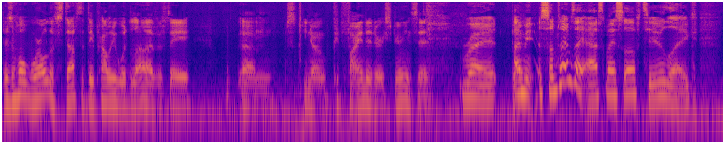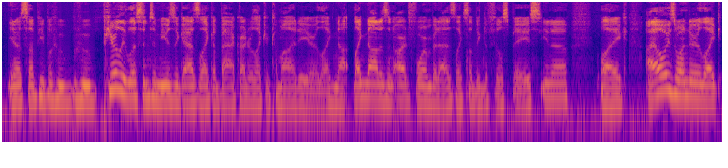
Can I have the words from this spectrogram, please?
there's a whole world of stuff that they probably would love if they um you know could find it or experience it Right. I mean, sometimes I ask myself too, like, you know some people who who purely listen to music as like a background or like a commodity or like not like not as an art form but as like something to fill space you know? Like i always wonder like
